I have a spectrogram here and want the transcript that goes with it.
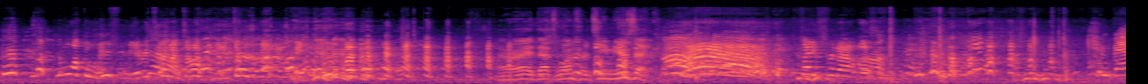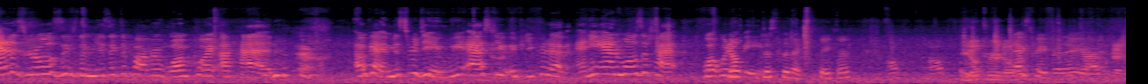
You walk away from me every time I talk to you. You turn around and me. All right, that's one for team music. Ah! Thanks for not listening. and Bannis rules leaves the music department one point ahead. Okay, Mr. Dean, we asked you if you could have any animal as a pet, what would Nope, it be? just the next paper. You don't turn it over. Next paper, there you go. Okay.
